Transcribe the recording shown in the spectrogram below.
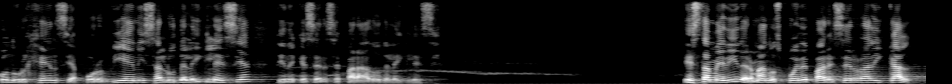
con urgencia, por bien y salud de la iglesia, tiene que ser separado de la iglesia. Esta medida, hermanos, puede parecer radical,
